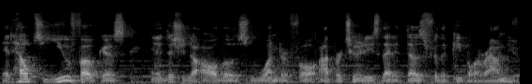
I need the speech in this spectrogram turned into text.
It helps you focus in addition to all those wonderful opportunities that it does for the people around you.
